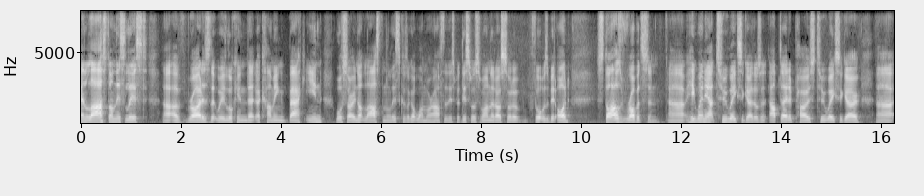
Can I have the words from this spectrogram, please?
And last on this list uh, of riders that we're looking that are coming back in, well, sorry, not last on the list because I got one more after this, but this was one that I sort of thought was a bit odd. Stilez Robertson, uh, he went out two weeks ago. There was an updated post two weeks ago uh,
